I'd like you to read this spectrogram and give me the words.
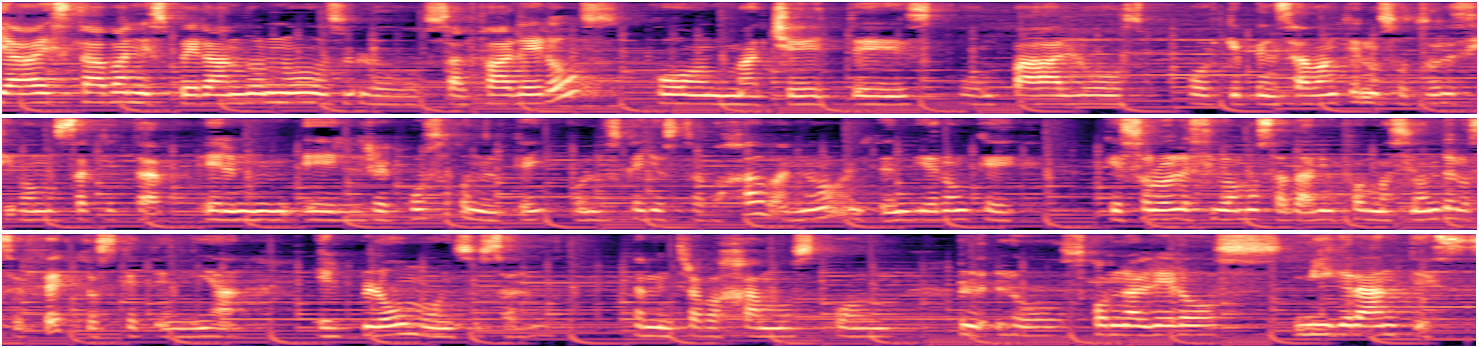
ya estaban esperándonos los alfareros con machetes, con palos, porque pensaban que nosotros les íbamos a quitar el, el recurso con, el que, con los que ellos trabajaban, ¿no? Entendieron que que solo les íbamos a dar información de los efectos que tenía el plomo en su salud. También trabajamos con los jornaleros migrantes.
